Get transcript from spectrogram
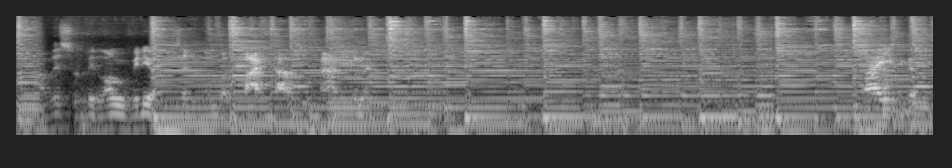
Oh, this will be a long video. It's number five thousand pounds, isn't it? Why you got?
